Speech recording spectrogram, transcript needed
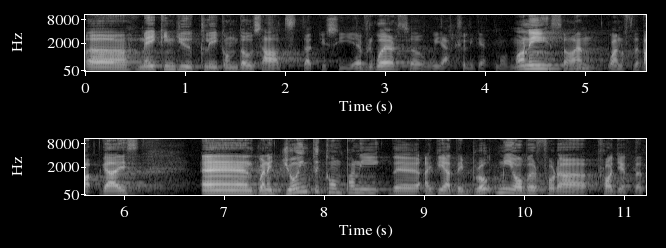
uh, making you click on those ads that you see everywhere, so we actually get more money, so I'm one of the bad guys. And when I joined the company, the idea, they brought me over for a project that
